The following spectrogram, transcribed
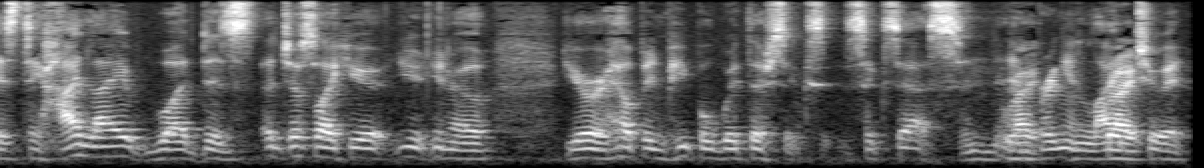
is to highlight what does just like you you, you know you're helping people with their suc success and, and Right, bringing light right. to it.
